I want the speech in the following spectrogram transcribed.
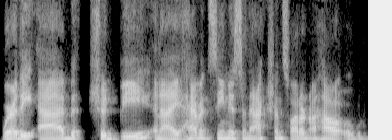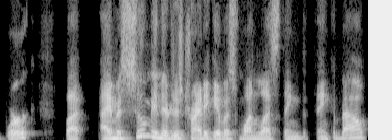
where the ad should be. And I haven't seen this in action, so I don't know how it would work, but I'm assuming they're just trying to give us one less thing to think about.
